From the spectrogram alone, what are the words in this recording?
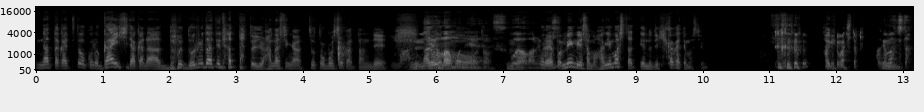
なったかっていうと、この外資だからドドル建てだったという話がちょっと面白かったんで、何なるほどもねと、すごい上がりほら、やっぱました。めぐみさんも励ましたっていうので引っかかってますよ。励ました。上げました。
